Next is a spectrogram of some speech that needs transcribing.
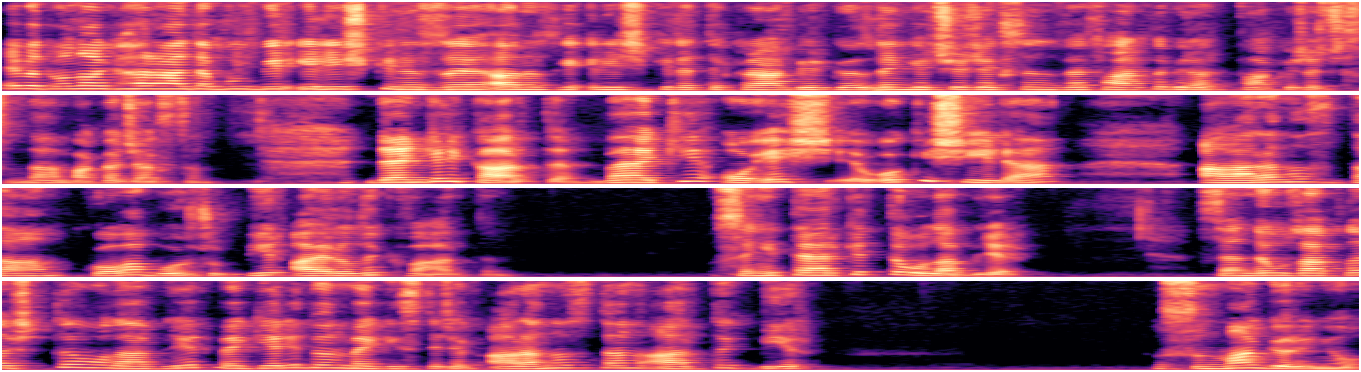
Evet buna herhalde bu bir ilişkinizi, aranızdaki ilişkide tekrar bir gözden geçireceksiniz ve farklı bir bakış açısından bakacaksın. Dengeli kartı. Belki o eş, o kişiyle aranızdan kova burcu bir ayrılık vardı. Seni terk etti olabilir. Sende uzaklaştı olabilir ve geri dönmek isteyecek. Aranızdan artık bir ısınma görünüyor.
